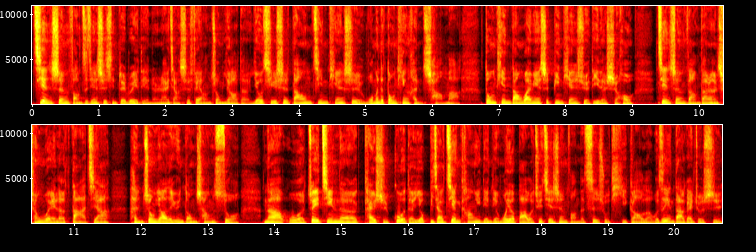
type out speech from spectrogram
健身房这件事情对瑞典人来讲是非常重要的，尤其是当今天是我们的冬天很长嘛，冬天当外面是冰天雪地的时候，健身房当然成为了大家很重要的运动场所。那我最近呢开始过得有比较健康一点点，我有把我去健身房的次数提高了，我之前大概就是。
